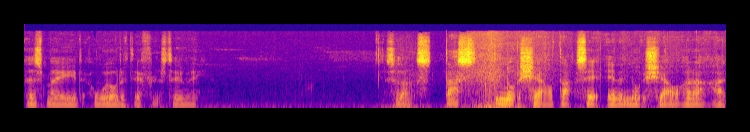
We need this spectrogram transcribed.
has made a world of difference to me. So that's that's the nutshell. That's it in a nutshell. And I, I,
